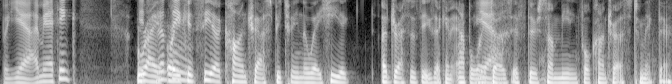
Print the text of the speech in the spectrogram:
but yeah, I mean, I think it's right, or you something- could see a contrast between the way he addresses the exec and Applewhite Yeah. does, if there's some meaningful contrast to make there.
